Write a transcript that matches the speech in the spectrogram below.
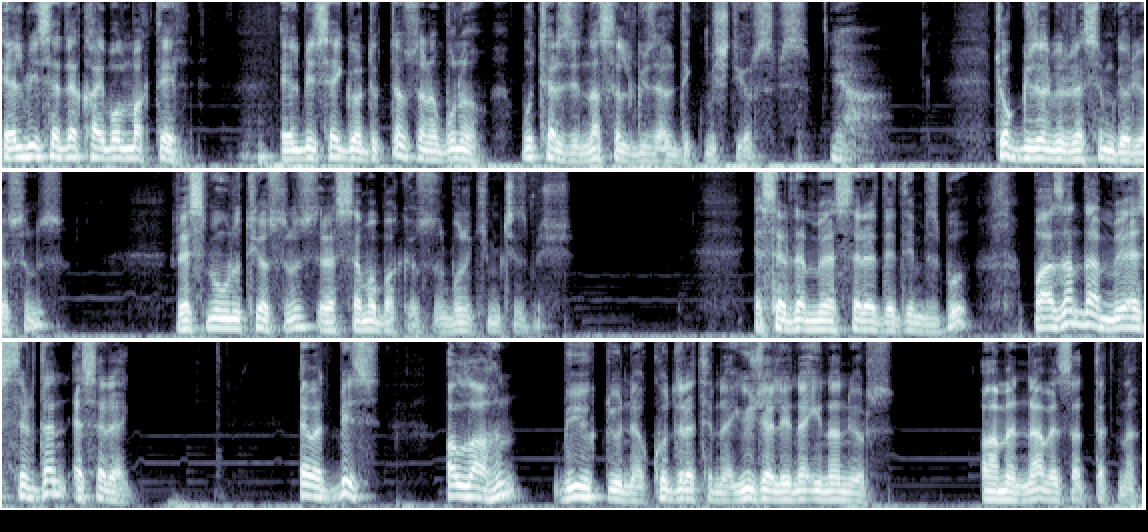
Elbisede kaybolmak değil elbise gördükten sonra bunu bu terzi nasıl güzel dikmiş diyoruz biz. Ya. Çok güzel bir resim görüyorsunuz. Resmi unutuyorsunuz, ressama bakıyorsunuz. Bunu kim çizmiş? Eserden müessere dediğimiz bu. Bazen de müessirden esere. Evet biz Allah'ın büyüklüğüne, kudretine, yüceliğine inanıyoruz. Amenna ve sattakna.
